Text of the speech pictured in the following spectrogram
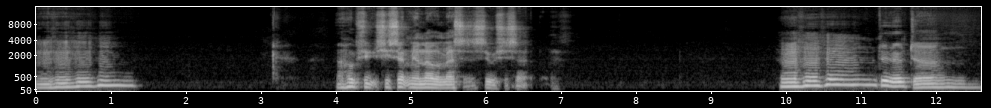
Mm-hmm. I hope she she sent me another message. Let's see what she sent. Mm-hmm. Dun-dun-dun.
